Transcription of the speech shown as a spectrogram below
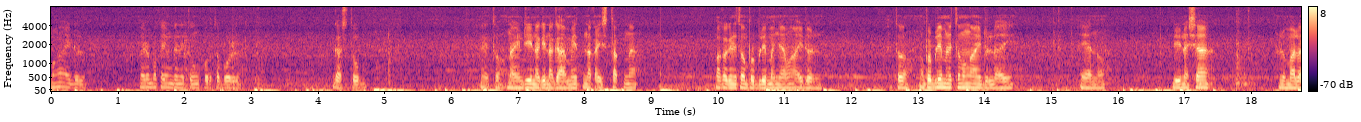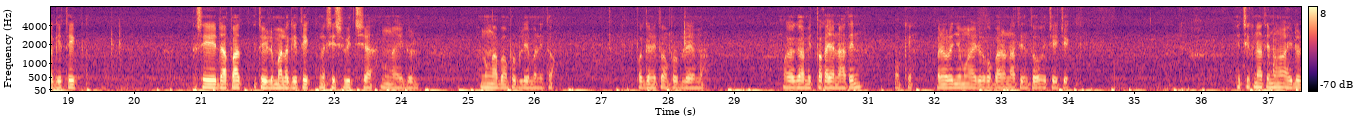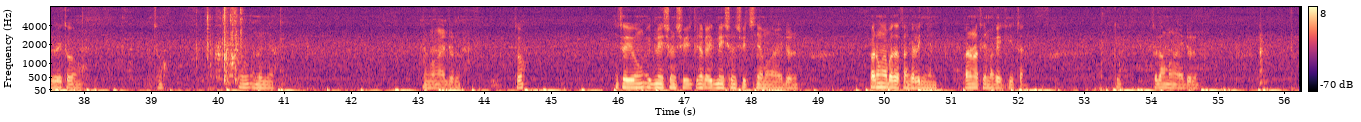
Mga idol, meron ba kayong ganitong portable gas stove? Ito, na hindi na ginagamit, naka-stock na. Baka ganito ang problema niya mga idol. Ito, ang problema nito mga idol ay ayan o. Hindi na siya lumalagitik. Kasi dapat ito'y lumalagitik, nagsiswitch siya mga idol. Ano nga ba ang problema nito? Pag ganito ang problema. Magagamit pa kaya natin? Okay. Panoorin niyo mga idol kung paano natin to i-check. I-check natin mga idol ito. Ito. Yung ano niya. Yung mga idol. Ito. Ito yung ignition switch, pinaka-ignition switch niya mga idol. Paano nga ba tatanggalin yan? Paano natin makikita? Okay. Ito lang mga idol.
